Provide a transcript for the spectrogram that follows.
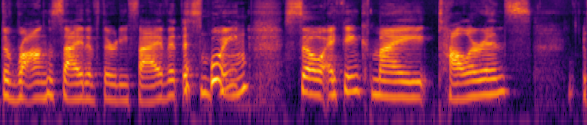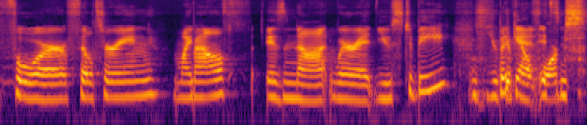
the wrong side of 35 at this mm-hmm. point. So I think my tolerance for filtering my mouth is not where it used to be. You but again, no forks.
